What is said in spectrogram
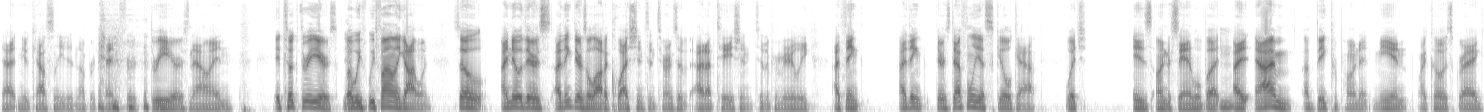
that Newcastle needed number ten for three years now, and it took three years, Yeah. but we we finally got one. So I know there's I think there's a lot of questions in terms of adaptation to the Premier League. I think I think there's definitely a skill gap, which is understandable. But Mhm. I I'm a big proponent. Me and my co-host Greg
